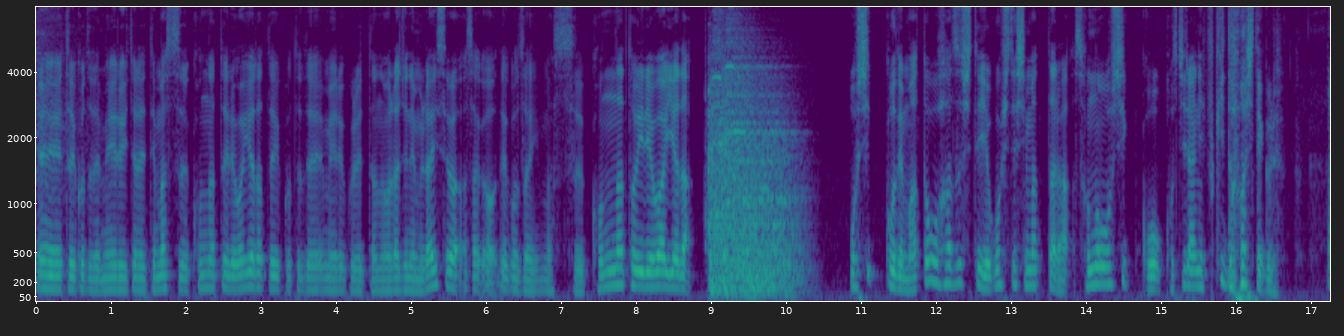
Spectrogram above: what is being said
えー、ということでメールいただいてます。こんなトイレは嫌だということでメールくれたのはラジオネーム来世は朝顔でございます。こんなトイレは嫌だ。おしっこで的を外して汚してしまったらそのおしっこをこちらに吹き飛ばしてくる。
